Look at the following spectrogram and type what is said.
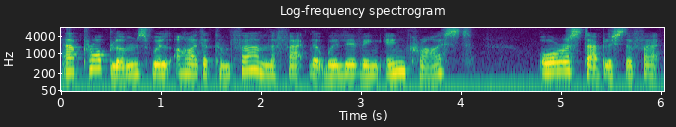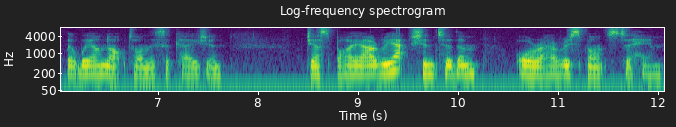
Our problems will either confirm the fact that we're living in Christ or establish the fact that we are not on this occasion, just by our reaction to them or our response to Him.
